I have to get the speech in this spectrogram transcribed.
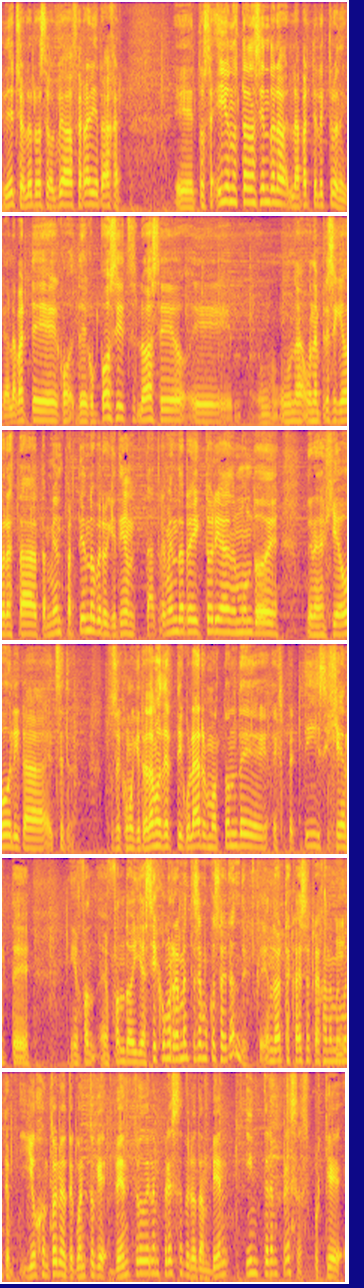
Y de hecho, el otro se volvió a Ferrari a trabajar. Eh, entonces, ellos no están haciendo la, parte electrónica, la parte de composites lo hace eh, una, empresa que ahora está también partiendo, pero que tiene una tremenda trayectoria en el mundo de, de la energía eólica, etcétera. Entonces como que tratamos de articular un montón de expertise y gente. Y en, fondo, y así es como realmente hacemos cosas grandes, teniendo hartas cabezas trabajando al mismo tiempo. Y ojo, Antonio, te cuento que dentro de la empresa, pero también interempresas, porque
